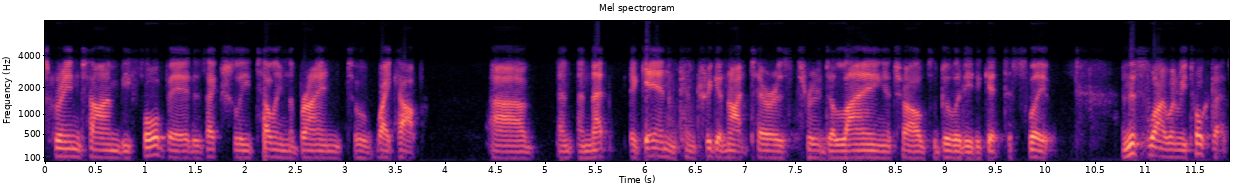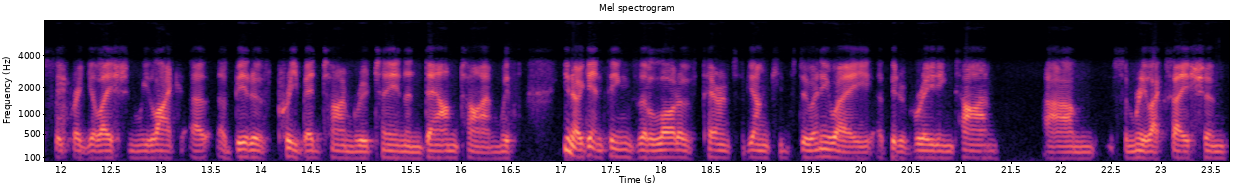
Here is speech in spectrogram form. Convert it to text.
screen time before bed is actually telling the brain to wake up. Uh, and, and that, again, can trigger night terrors through delaying a child's ability to get to sleep. And this is why when we talk about sleep regulation, we like a, a bit of pre-bedtime routine and downtime with, you know, again, things that a lot of parents of young kids do anyway, a bit of reading time, um, some relaxation,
